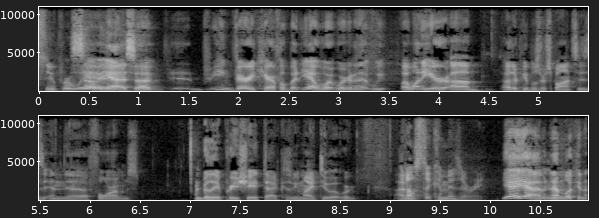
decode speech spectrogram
super weird. So yeah, so uh, being very careful, but yeah, what we're gonna we I want to hear um, other people's responses in the forums. I really appreciate that because we might do it. We're It I'm, helps to commiserate. yeah, yeah, and I'm looking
